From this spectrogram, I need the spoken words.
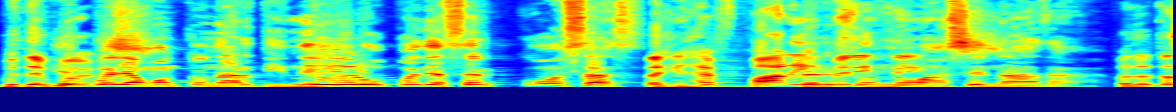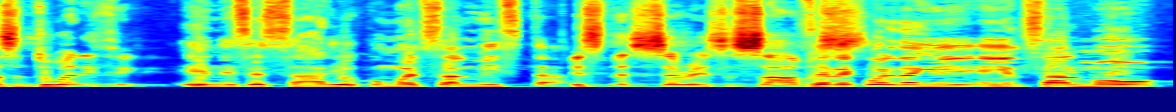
with their Alguien puede works. amontonar dinero, puede hacer cosas, They can have money and pero many eso no hace nada. but that doesn't do anything. Es necesario, como el salmista. It's necessary as a Se psalmist. recuerdan en, en el Salmo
